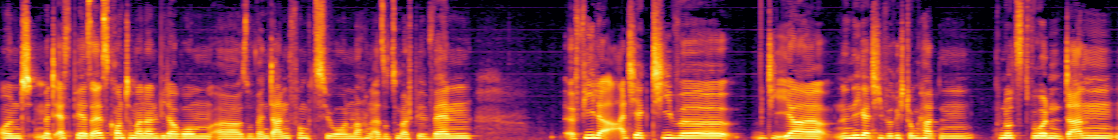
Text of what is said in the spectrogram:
Und mit SPSS konnte man dann wiederum äh, so Wenn-Dann-Funktionen machen. Also zum Beispiel, wenn äh, viele Adjektive, die eher eine negative Richtung hatten, benutzt wurden, dann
